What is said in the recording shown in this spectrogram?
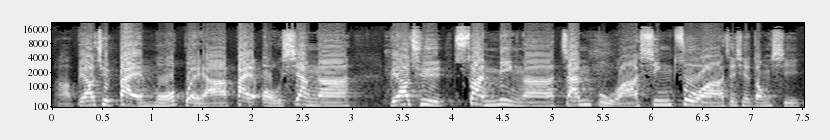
啊？不要去拜魔鬼啊，拜偶像啊，不要去算命啊、占卜啊、星座啊这些东西。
